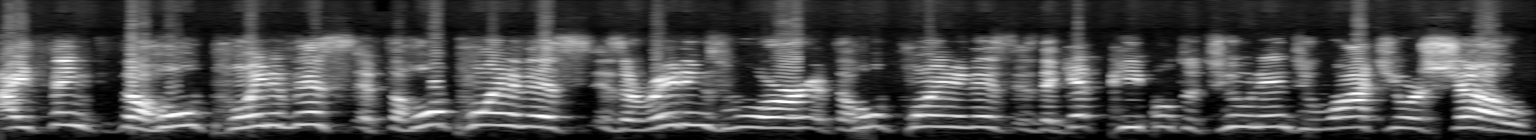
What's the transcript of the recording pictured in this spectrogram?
I think the whole point of this, if the whole point of this is a ratings war, if the whole point of this is to get people to tune in to watch your show,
